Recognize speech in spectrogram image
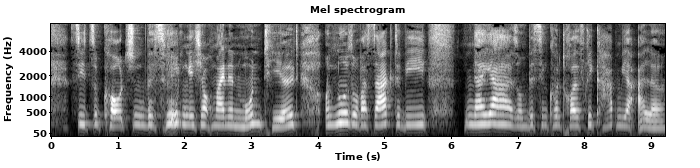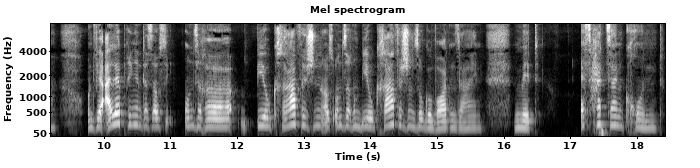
sie zu coachen, weswegen ich auch meinen Mund hielt und nur so was sagte wie, naja, so ein bisschen Kontrollfreak haben wir alle. Und wir alle bringen das aus unserer biografischen, aus unserem biografischen so geworden sein mit. Es hat seinen Grund,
